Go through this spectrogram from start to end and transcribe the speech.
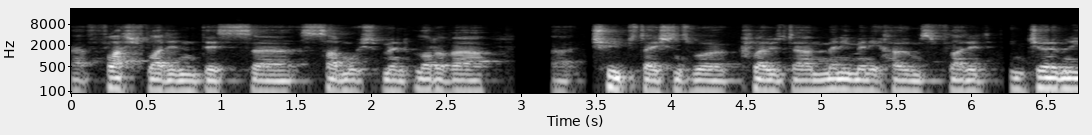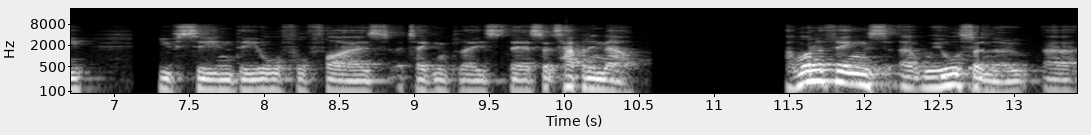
uh, flash flooding this uh, summer, which meant a lot of our tube stations were closed down, many, many homes flooded. In Germany, you've seen the awful fires taking place there. So it's happening now. And one of the things uh, we also know, uh,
